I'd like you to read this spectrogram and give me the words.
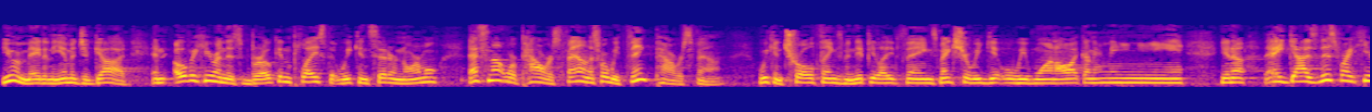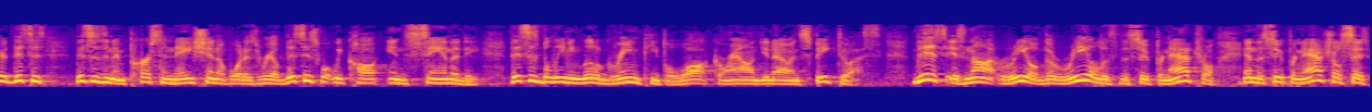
You were made in the image of God. And over here in this broken place that we consider normal, that's not where power is found. That's where we think power is found we control things, manipulate things, make sure we get what we want, all that kind of, you know. Hey guys, this right here, this is, this is an impersonation of what is real. This is what we call insanity. This is believing little green people walk around, you know, and speak to us. This is not real. The real is the supernatural. And the supernatural says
